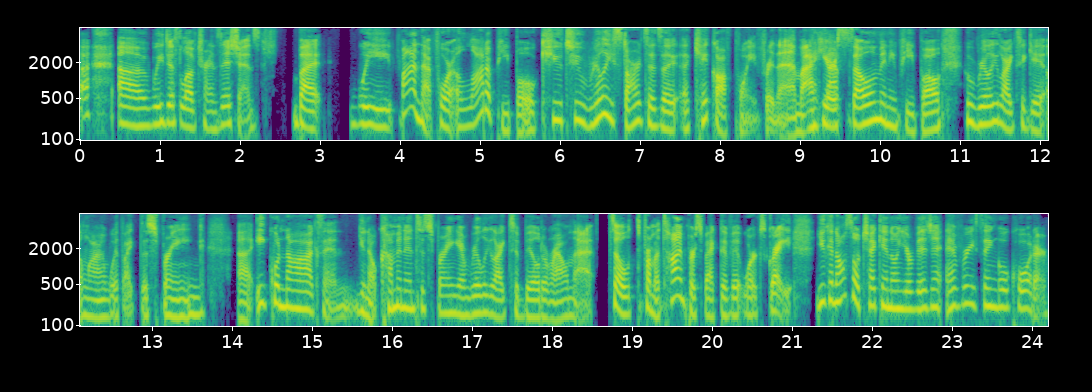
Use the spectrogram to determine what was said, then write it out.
uh, we just love transitions. But we find that for a lot of people, Q2 really starts as a, a kickoff point for them. I hear yep. so many people who really like to get aligned with like the spring uh, equinox and, you know, coming into spring and really like to build around that. So from a time perspective, it works great. You can also check in on your vision every single quarter,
